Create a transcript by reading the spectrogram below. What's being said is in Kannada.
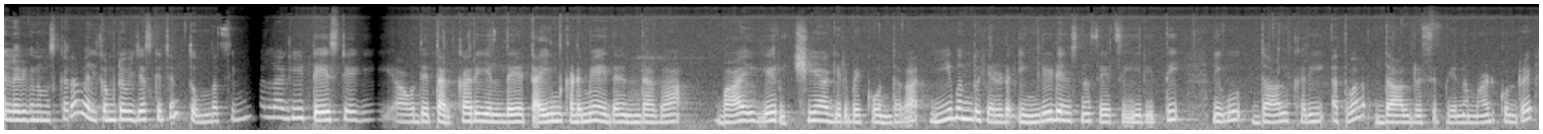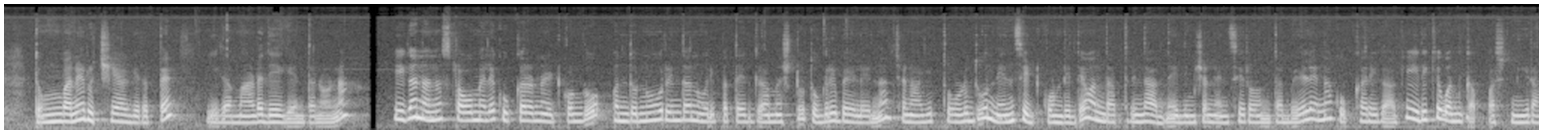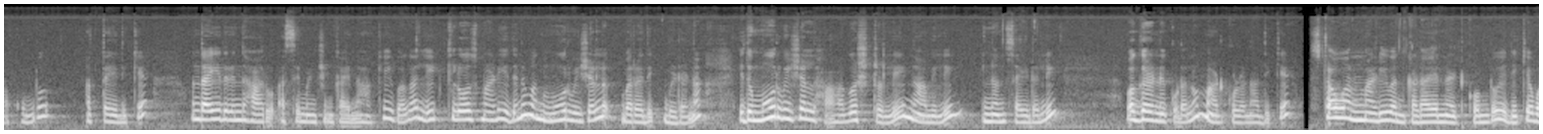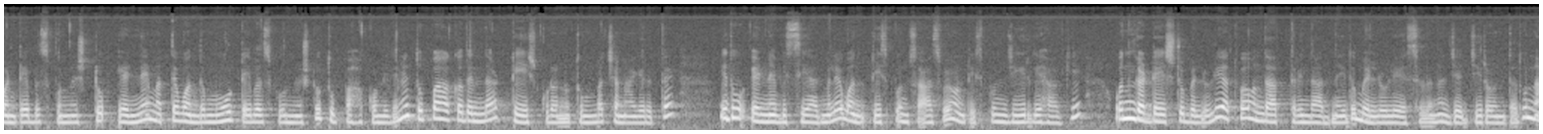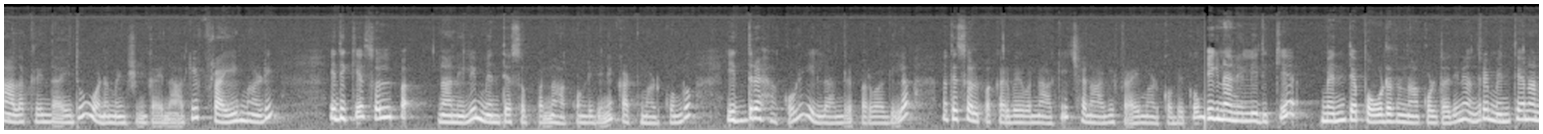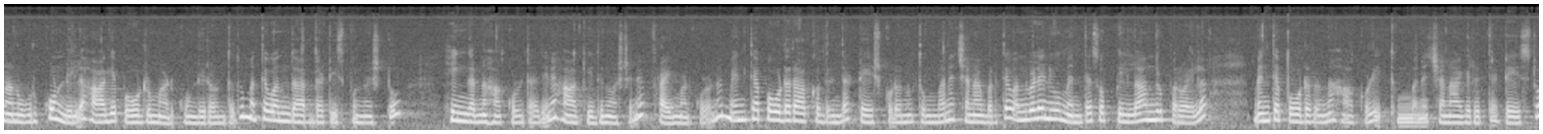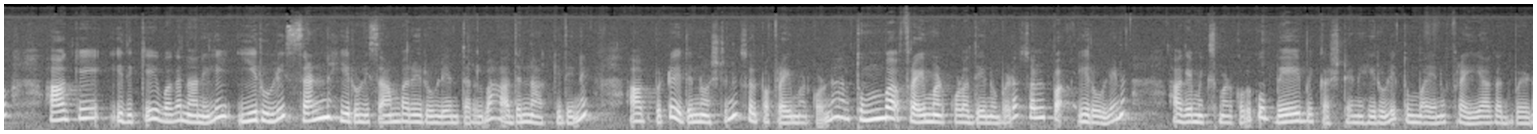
ಎಲ್ಲರಿಗೂ ನಮಸ್ಕಾರ. ವೆಲ್ಕಮ್ ಟು ವಿಜಯಸ್ ಕಿಚನ್ ತುಂಬ ಸಿಂಪಲ್ಲಾಗಿ ಟೇಸ್ಟಿಯಾಗಿ ಯಾವುದೇ ತರಕಾರಿ ಇಲ್ಲದೆ ಟೈಮ್ ಕಡಿಮೆ ಇದೆ ಅಂದಾಗ, ಬಾಯಿಗೆ ರುಚಿಯಾಗಿರಬೇಕು ಅಂದಾಗ, ಈ ಒಂದು ಎರಡು ಇಂಗ್ರೀಡಿಯೆಂಟ್ಸ್ನ ಸೇರಿಸಿ ಈ ರೀತಿ ನೀವು ದಾಲ್ ಕರಿ ಅಥವಾ ದಾಲ್ ರೆಸಿಪಿಯನ್ನು ಮಾಡಿಕೊಂಡ್ರೆ ತುಂಬಾ ರುಚಿಯಾಗಿರುತ್ತೆ. ಈಗ ಮಾಡೋದು ಹೇಗೆ ಅಂತ ನೋಡೋಣ. ಈಗ ನಾನು ಸ್ಟವ್ ಮೇಲೆ ಕುಕ್ಕರನ್ನು ಇಟ್ಕೊಂಡು ಒಂದು ನೂರಿಂದ ನೂರಿಪ್ಪತ್ತೈದು ಗ್ರಾಮಷ್ಟು ತೊಗರಿಬೇಳೆನ ಚೆನ್ನಾಗಿ ತೊಳೆದು ನೆನೆಸಿಟ್ಕೊಂಡಿದ್ದೆ. ಒಂದು ಹತ್ತರಿಂದ ಹದಿನೈದು ನಿಮಿಷ ನೆನೆಸಿರೋವಂಥ ಬೇಳೆನ ಕುಕ್ಕರಿಗೆ ಹಾಕಿ ಇದಕ್ಕೆ ಒಂದು ಕಪ್ಪಷ್ಟು ನೀರು ಹಾಕ್ಕೊಂಡು ಮತ್ತೆ ಇದಕ್ಕೆ ಒಂದು ಐದರಿಂದ ಆರು ಹಸಿಮೆಣ್ಸಿನ್ಕಾಯಿನ ಹಾಕಿ ಇವಾಗ ಲಿಡ್ ಕ್ಲೋಸ್ ಮಾಡಿ ಇದನ್ನು ಒಂದು ಮೂರು ವಿಷಲ್ ಬರೋದಕ್ಕೆ ಬಿಡೋಣ. ಇದು ಮೂರು ವಿಷಲ್ ಆಗೋಷ್ಟರಲ್ಲಿ ನಾವಿಲ್ಲಿ ಇನ್ನೊಂದು ಸೈಡಲ್ಲಿ ಒಗ್ಗರಣೆ ಕೂಡ ಮಾಡ್ಕೊಳ್ಳೋಣ. ಅದಕ್ಕೆ ಸ್ಟವ್ ಆನ್ ಮಾಡಿ ಒಂದು ಕಡಾಯನ್ನು ಇಟ್ಕೊಂಡು ಇದಕ್ಕೆ ಒನ್ ಟೇಬಲ್ ಸ್ಪೂನಷ್ಟು ಎಣ್ಣೆ ಮತ್ತು ಒಂದು ಮೂರು ಟೇಬಲ್ ಸ್ಪೂನಷ್ಟು ತುಪ್ಪ ಹಾಕ್ಕೊಂಡಿದ್ದೀನಿ ತುಪ್ಪ ಹಾಕೋದ್ರಿಂದ ಟೇಸ್ಟ್ ಕೂಡ ತುಂಬ ಚೆನ್ನಾಗಿರುತ್ತೆ. ಇದು ಎಣ್ಣೆ ಬಿಸಿ ಆದಮೇಲೆ ಒಂದು ಟೀ ಸ್ಪೂನ್ ಸಾಸಿವೆ, ಒಂದು ಟೀ ಸ್ಪೂನ್ ಜೀರಿಗೆ ಹಾಕಿ ಒಂದು ಗಡ್ಡೆಯಷ್ಟು ಬೆಳ್ಳುಳ್ಳಿ ಅಥವಾ ಒಂದು ಹತ್ತರಿಂದ ಹದಿನೈದು ಬೆಳ್ಳುಳ್ಳಿ ಹೆಸರನ್ನು ಜಜ್ಜಿರೋವಂಥದ್ದು ನಾಲ್ಕರಿಂದ ಐದು ಒಣಮೆಣ್ಸಿನ್ಕಾಯಿನ ಹಾಕಿ ಫ್ರೈ ಮಾಡಿ ಇದಕ್ಕೆ ಸ್ವಲ್ಪ ನಾನಿಲ್ಲಿ ಮೆಂತ್ಯ ಸೊಪ್ಪನ್ನು ಹಾಕ್ಕೊಂಡಿದ್ದೀನಿ ಕಟ್ ಮಾಡಿಕೊಂಡು ಇದ್ದರೆ ಹಾಕ್ಕೊಳ್ಳಿ ಇಲ್ಲಾಂದರೆ ಪರವಾಗಿಲ್ಲ. ಮತ್ತು ಸ್ವಲ್ಪ ಕರಿಬೇವನ್ನು ಹಾಕಿ ಚೆನ್ನಾಗಿ ಫ್ರೈ ಮಾಡ್ಕೋಬೇಕು. ಈಗ ನಾನು ಇಲ್ಲಿ ಇದಕ್ಕೆ ಮೆಂತ್ಯ ಪೌಡರನ್ನು ಹಾಕೊಳ್ತಾ ಇದ್ದೀನಿ. ಅಂದರೆ ಮೆಂತ್ಯನ ನಾನು ಹುರ್ಕೊಂಡಿಲ್ಲ, ಹಾಗೆ ಪೌಡ್ರ್ ಮಾಡ್ಕೊಂಡಿರೋವಂಥದ್ದು ಮತ್ತು ಒಂದು ಅರ್ಧ ಟೀ ಸ್ಪೂನಷ್ಟು ಹಿಂಗನ್ನು ಹಾಕ್ಕೊಳ್ತಾ ಇದ್ದೀನಿ. ಹಾಕಿ ಇದನ್ನು ಅಷ್ಟೇ ಫ್ರೈ ಮಾಡ್ಕೊಳ್ಳೋಣ. ಮೆಂತ್ಯ ಪೌಡರ್ ಹಾಕೋದ್ರಿಂದ ಟೇಸ್ಟ್ ಕೂಡ ತುಂಬಾ ಚೆನ್ನಾಗಿ ಬರುತ್ತೆ. ಒಂದು ವೇಳೆ ನೀವು ಮೆಂತ್ಯ ಸೊಪ್ಪಿಲ್ಲ ಅಂದರೂ ಪರವಾಗಿಲ್ಲ. ಮೆಂತ್ಯ ಪೌಡರನ್ನು ಹಾಕ್ಕೊಳ್ಳಿ ತುಂಬಾ ಚೆನ್ನಾಗಿರುತ್ತೆ ಟೇಸ್ಟು. ಹಾಕಿ ಇದಕ್ಕೆ ಇವಾಗ ನಾನಿಲ್ಲಿ ಈರುಳ್ಳಿ, ಸಣ್ಣ ಈರುಳ್ಳಿ, ಸಾಂಬಾರು ಈರುಳ್ಳಿ ಅಂತಾರಲ್ವ, ಅದನ್ನು ಹಾಕಿದ್ದೀನಿ. ಹಾಕ್ಬಿಟ್ಟು ಇದನ್ನು ಅಷ್ಟೇ ಸ್ವಲ್ಪ ಫ್ರೈ ಮಾಡ್ಕೊಳ್ಳೋಣ. ತುಂಬ ಫ್ರೈ ಮಾಡ್ಕೊಳ್ಳೋದೇನು ಬೇಡ, ಸ್ವಲ್ಪ ಈರುಳ್ಳಿನ ಹಾಗೆ ಮಿಕ್ಸ್ ಮಾಡ್ಕೋಬೇಕು. ಬೇಯಬೇಕಷ್ಟೇ ಈರುಳ್ಳಿ, ತುಂಬ ಏನು ಫ್ರೈ ಆಗೋದು ಬೇಡ.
